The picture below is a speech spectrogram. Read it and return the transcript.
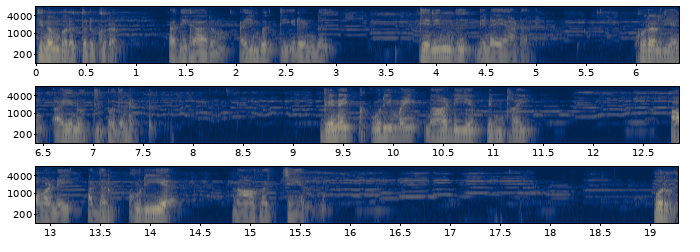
தினம்பரு திருக்குறள் அதிகாரம் ஐம்பத்தி இரண்டு தெரிந்து வினையாடல். குரல் எண் ஐநூற்றி பதினெட்டு. வினைக்கு உரிமை நாடிய பின்றை அவனை அதற்குரிய நாகச் செயல். பொருள்.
